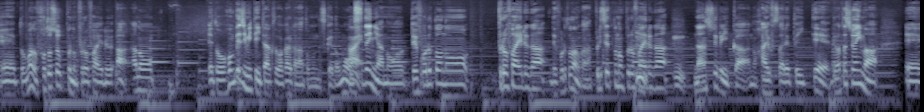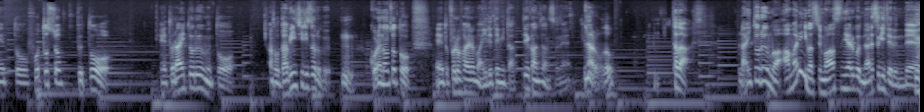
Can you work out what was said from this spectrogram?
えっとまず Photoshop のプロファイルああのえっとホームページ見ていただくと分かるかなと思うんですけどもはい。すで、にあのデフォルトのプロファイルがデフォルトなのかな？プリセットのプロファイルがうん。何種類かあの配布されていてで私は今えっと Photoshop とえっと Lightroom とあと DaVinci Resolve、うん。これのちょっと,、えっとプロファイルまあ入れてみたっていう感じなんですよね。なるほど。ただライトルームはあまりに私マウスにやることに慣れすぎてるんで ライ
